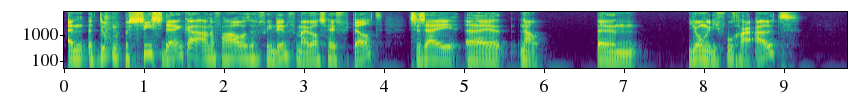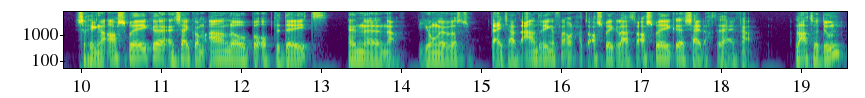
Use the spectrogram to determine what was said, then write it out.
En het doet me precies denken aan een verhaal wat een vriendin van mij wel eens heeft verteld. Ze zei, eh, nou, een jongen die vroeg haar uit. Ze gingen afspreken en zij kwam aanlopen op de date. En eh, nou, die jongen was een tijdje aan het aandringen van... oh, laten we afspreken, laten we afspreken. Zij dacht eigenlijk, nou, laten we het doen.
